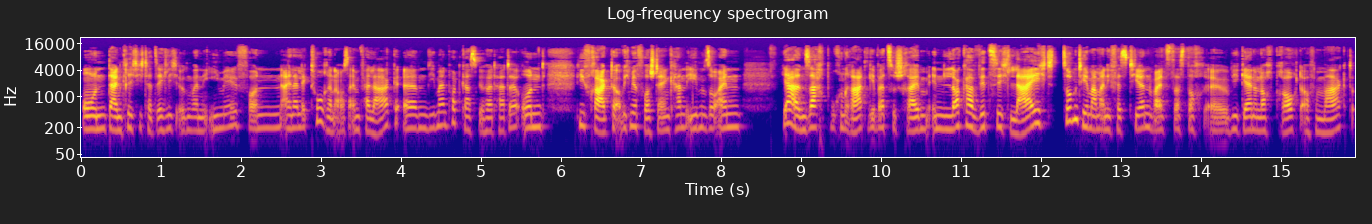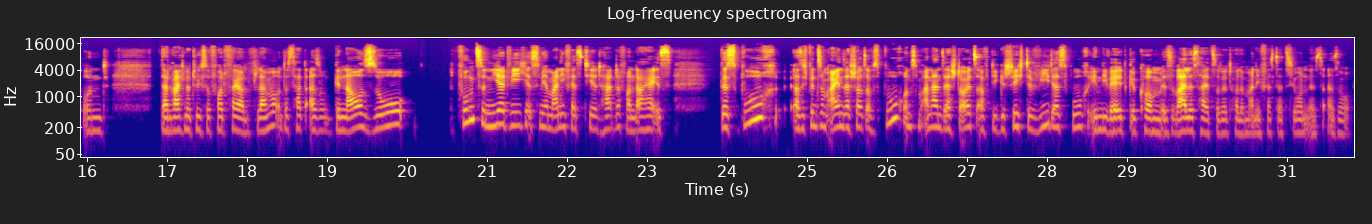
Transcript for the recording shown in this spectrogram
Und dann kriegte ich tatsächlich irgendwann eine E-Mail von einer Lektorin aus einem Verlag, ähm, die meinen Podcast gehört hatte und die fragte, ob ich mir vorstellen kann, eben so einen ja, ein Sachbuch, ein Ratgeber zu schreiben, in locker, witzig, leicht zum Thema Manifestieren, weil es das doch äh, wie gerne noch braucht auf dem Markt. Und dann war ich natürlich sofort Feuer und Flamme und das hat also genau so funktioniert, wie ich es mir manifestiert hatte. Von daher ist das Buch, also ich bin zum einen sehr stolz aufs Buch und zum anderen sehr stolz auf die Geschichte, wie das Buch in die Welt gekommen ist, weil es halt so eine tolle Manifestation ist. Also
